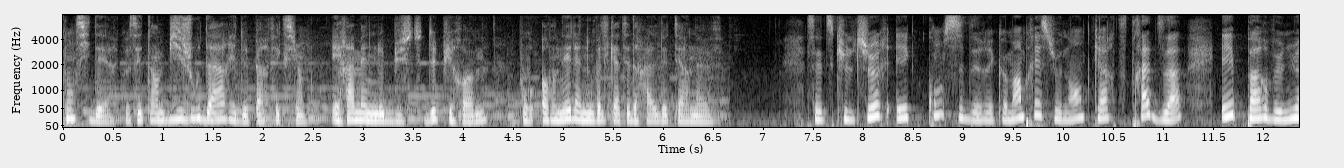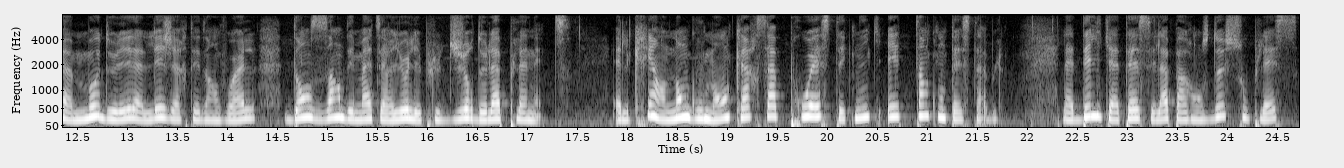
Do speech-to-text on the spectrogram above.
considère que c'est un bijou d'art et de perfection et ramène le buste depuis Rome pour orner la nouvelle cathédrale de Terre-Neuve. Cette sculpture est considérée comme impressionnante car Strazza est parvenu à modeler la légèreté d'un voile dans un des matériaux les plus durs de la planète. Elle crée un engouement car sa prouesse technique est incontestable. La délicatesse et l'apparence de souplesse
